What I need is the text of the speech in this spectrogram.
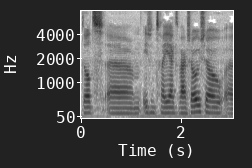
dat um, is een traject waar sowieso uh,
